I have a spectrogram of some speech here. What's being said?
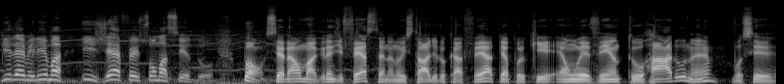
Guilherme Lima e Jefferson Macedo. Bom, será uma grande festa né, no Estádio do Café, até porque é um evento raro, né? Você,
